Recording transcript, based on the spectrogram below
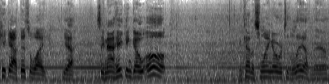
Kick out this way. Yeah. See now he can go up and kind of swing over to the left now.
